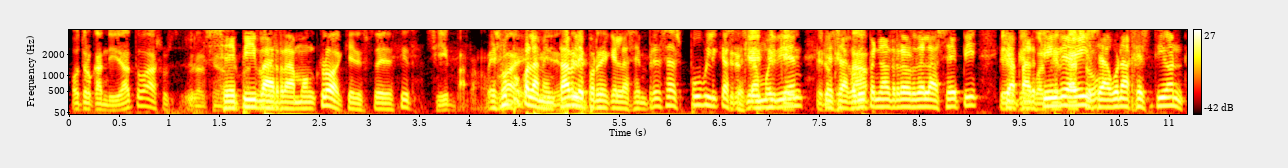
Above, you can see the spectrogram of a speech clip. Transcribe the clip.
otro candidato a sustituir al señor SEPI barra Moncloa, quiere usted decir. Sí, barra Moncloa. Es un poco lamentable porque que las empresas públicas está muy bien que, se agrupen alrededor de la SEPI, que a partir de ahí se haga una gestión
